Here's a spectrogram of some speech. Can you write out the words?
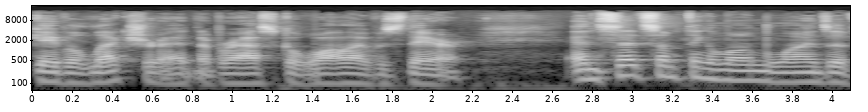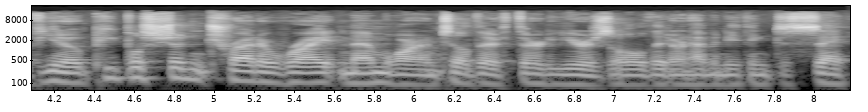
gave a lecture at Nebraska while I was there and said something along the lines of, you know, people shouldn't try to write memoir until they're 30 years old. They don't have anything to say.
